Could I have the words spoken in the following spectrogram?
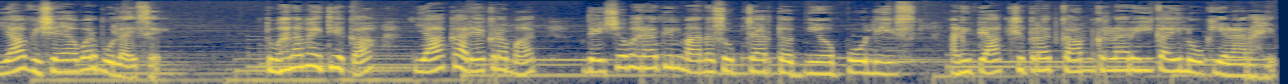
या विषयावर बोलायचंय. तुम्हाला माहिती आहे का या कार्यक्रमात देशभरातील मानसोपचार तज्ज्ञ पोलीस आणि त्या क्षेत्रात काम करणारेही काही लोक येणार आहेत.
